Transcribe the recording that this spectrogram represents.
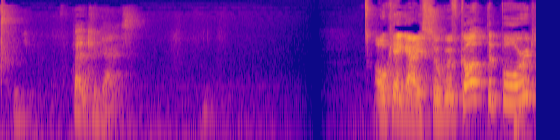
Thank you, thank you guys. Okay, guys, so we've got the board,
